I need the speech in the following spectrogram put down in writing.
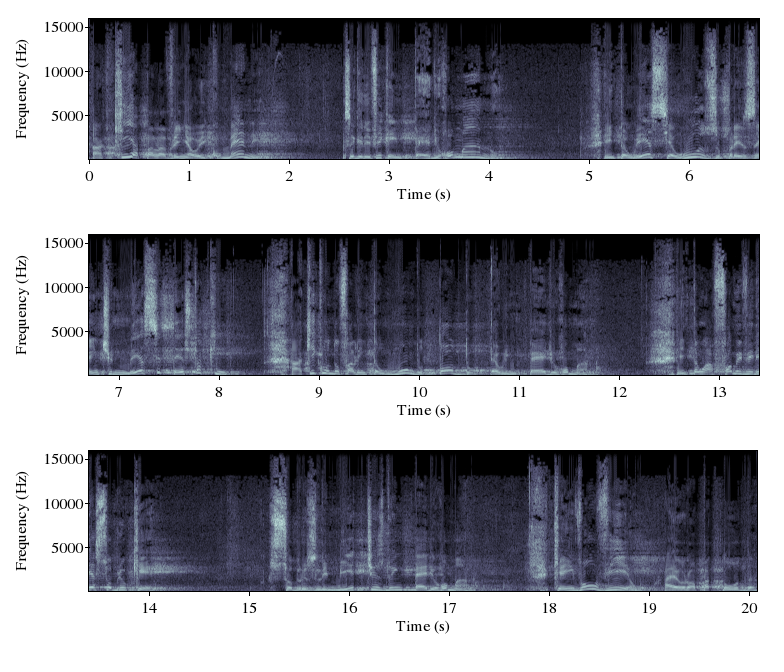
Aqui a palavrinha oicumene significa Império Romano. Então esse é o uso presente nesse texto aqui. Aqui quando fala então mundo todo é o Império Romano. Então a fome viria sobre o quê? Sobre os limites do Império Romano que envolviam a Europa toda.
